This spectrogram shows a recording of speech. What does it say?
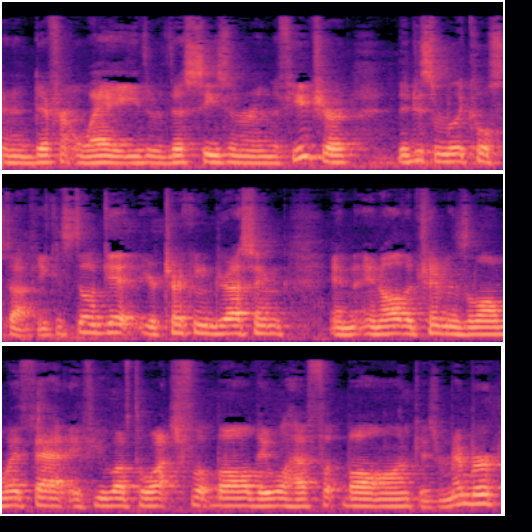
in, a, different way, either this season or in the future, they do some really cool stuff. You can still get your turkey dressing and, and all the trimmings along with that. If you love to watch football, they will have football on because remember,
